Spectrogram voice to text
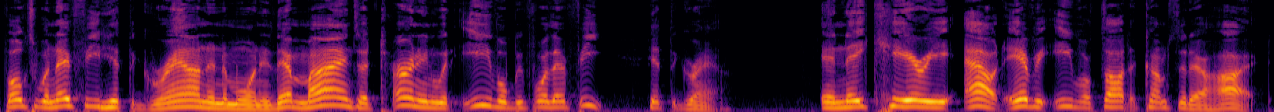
folks, when their feet hit the ground in the morning, their minds are turning with evil before their feet hit the ground. And they carry out every evil thought that comes to their heart.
